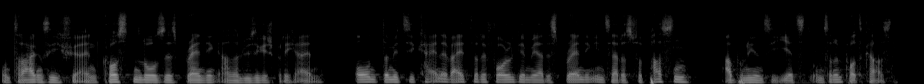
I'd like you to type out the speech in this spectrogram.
und tragen sich für ein kostenloses Branding-Analysegespräch ein. Und damit Sie keine weitere Folge mehr des Branding Insiders verpassen, abonnieren Sie jetzt unseren Podcast.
